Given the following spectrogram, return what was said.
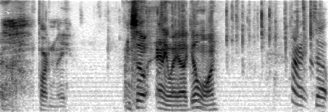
Ugh, pardon me. So anyway, uh, go on. All right, so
